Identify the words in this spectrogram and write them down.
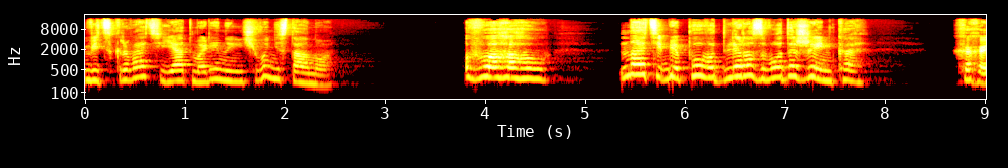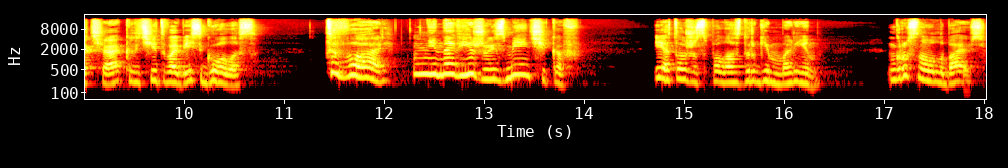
ведь скрывать я от Марины ничего не стану. «Вау! На тебе повод для развода, Женька!» Хохоча кричит во весь голос. «Тварь! Ненавижу изменщиков!» Я тоже спала с другим Марин. Грустно улыбаюсь.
